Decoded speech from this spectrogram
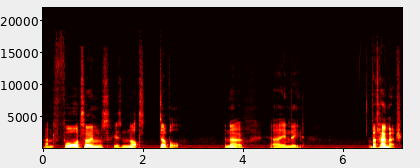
And four times is not double. No, uh, indeed. But how much?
